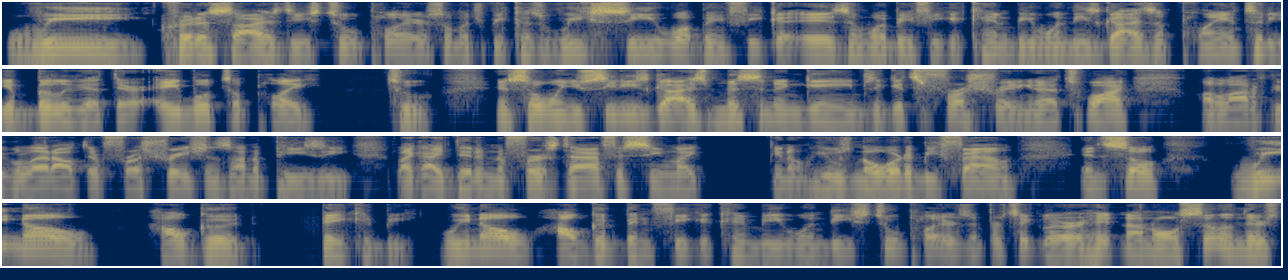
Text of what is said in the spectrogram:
we criticize these two players so much because we see what Benfica is and what Benfica can be when these guys are playing to the ability that they're able to play to. And so when you see these guys missing in games, it gets frustrating. That's why a lot of people let out their frustrations on a Pizzi, like I did in the first half. It seemed like, you know, he was nowhere to be found. And so we know how good they could be. We know how good Benfica can be when these two players in particular are hitting on all cylinders.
